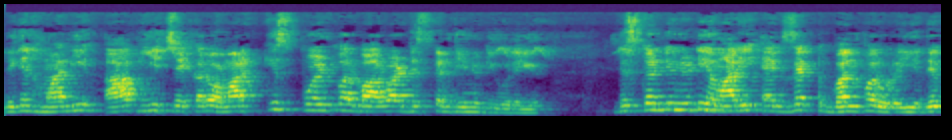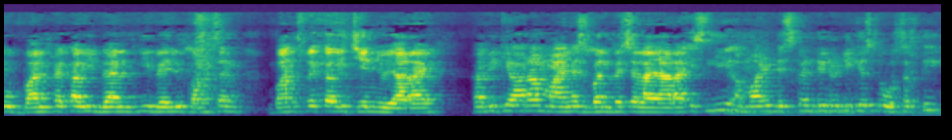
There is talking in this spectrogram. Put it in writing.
लेकिन हमारी आप ये चेक करो, हमारा किस पॉइंट पर बार बार डिसकंटिन्यूटी हो रही है? डिसकंटिन्यूटी हमारी एग्जैक्ट वन पर हो रही है। देखो वन पे कभी वन की वैल्यू फ़ंक्शन वन पे कभी चेंज हो जा रहा है। कभी क्या हो रहा है? माइनस वन पे चला जा रहा है। इसलिए हमारी डिसकंटिन्यूटी किस पे हो सकती?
